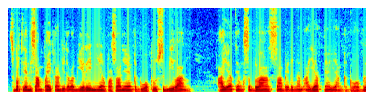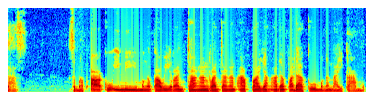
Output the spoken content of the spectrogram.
Seperti yang disampaikan di dalam Yeremia pasalnya yang ke-29, ayat yang 11 sampai dengan ayatnya yang ke-12. sebab aku ini mengetahui rancangan-rancangan apa yang ada padaku mengenai kamu.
